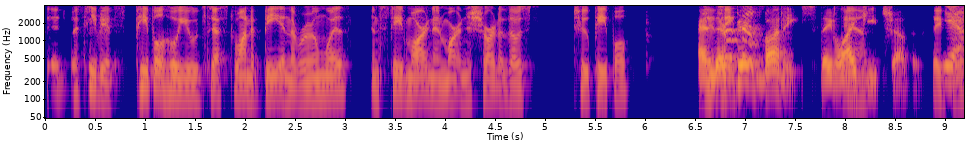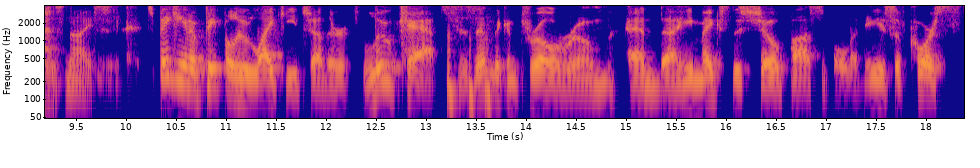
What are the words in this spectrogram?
It- it- with TV, it's people who you just want to be in the room with, and Steve Martin and Martin Short are those two people. And They they're big buddies. They like Yeah. each other, They which do. is nice. Speaking of people who like each other, Lou Katz is in the control room and uh, he makes this show possible. And he's, of course,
